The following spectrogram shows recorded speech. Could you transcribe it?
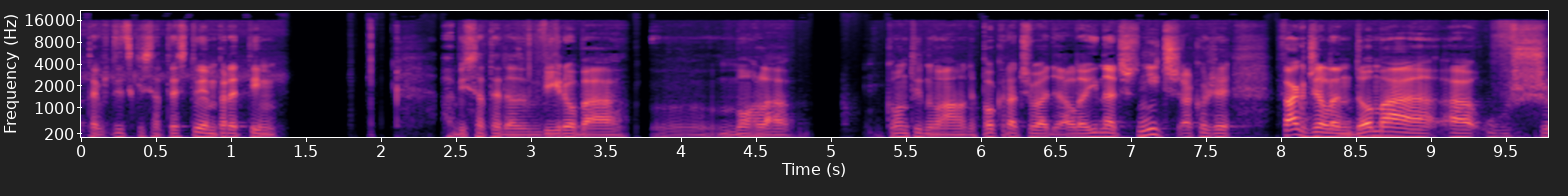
tak vždycky sa testujem predtým, aby sa teda výroba e, mohla kontinuálne pokračovať, ale ináč nič, akože fakt, že len doma a už e,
